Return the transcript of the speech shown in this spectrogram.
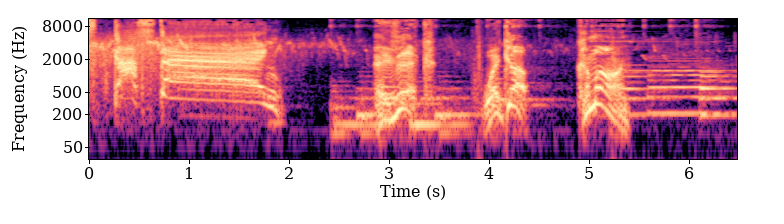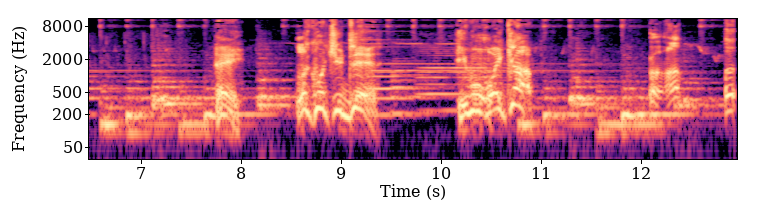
Disgusting! Hey, Vic! Wake up! Come on! Hey, look what you did! He won't wake up! Uh, uh,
